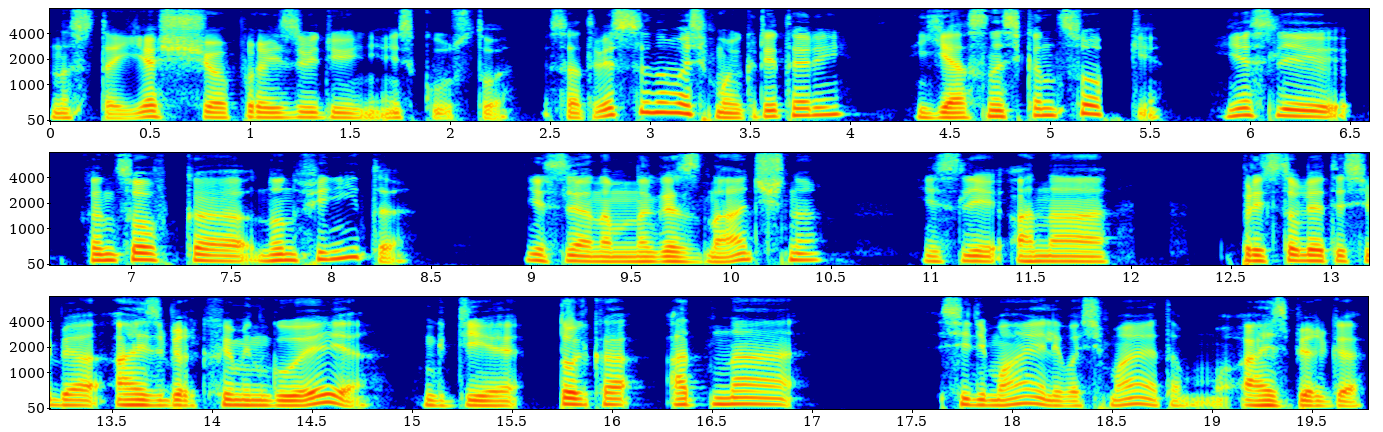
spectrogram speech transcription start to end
настоящего произведения искусства. Соответственно, восьмой критерий — ясность концовки. Если концовка нонфинита, если она многозначна, если она представляет из себя айсберг Хемингуэя, где только одна седьмая или восьмая там айсберга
